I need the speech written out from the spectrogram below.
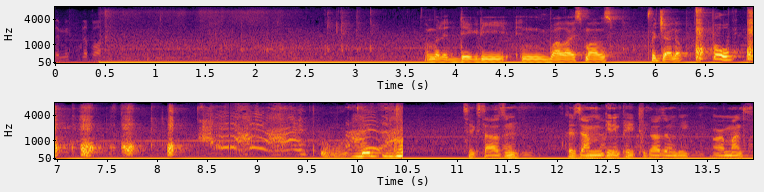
Let me see the balls. I'm gonna diggity in Wildlife's mom's vagina. Big- Six thousand, because I'm getting paid two thousand a week or a month.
